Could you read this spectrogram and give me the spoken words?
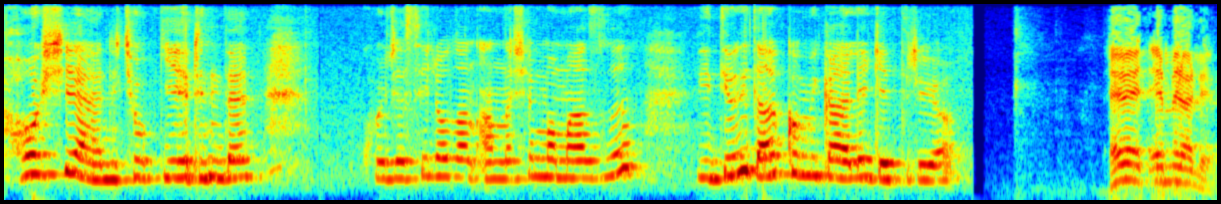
hoş yani çok yerinde. Kocasıyla olan anlaşamamazlığı videoyu daha komik hale getiriyor. Evet Emir Ali.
